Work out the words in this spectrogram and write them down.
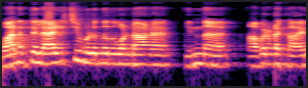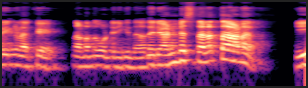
വനത്തിൽ അഴിച്ചു വിടുന്നത് കൊണ്ടാണ് ഇന്ന് അവരുടെ കാര്യങ്ങളൊക്കെ നടന്നുകൊണ്ടിരിക്കുന്നത്. അത് രണ്ട് സ്ഥലത്താണ് ഈ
